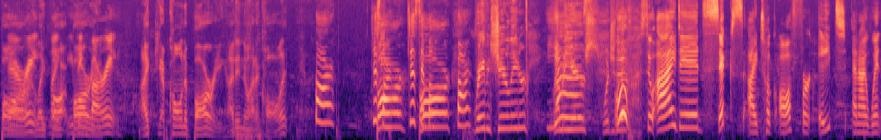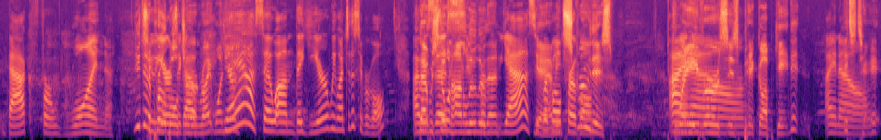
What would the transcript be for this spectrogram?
bar, Barry, like, like bar, think Barry. Barry. I kept calling it Barry. I didn't know how to call it. bar. Just bar, Just bar, a bar. Raven cheerleader. How many years? What'd you do? Ooh, so I did six. I took off for eight, and I went back for one. You did a Pro Bowl ago. turn, right, one year? Yeah. So um, the year we went to the Super Bowl, I that was the still in Honolulu Super- then. Yeah, Super yeah, Bowl I mean, Pro screw Bowl. this I gray know. versus pickup game. It, I know. It's ter- it,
